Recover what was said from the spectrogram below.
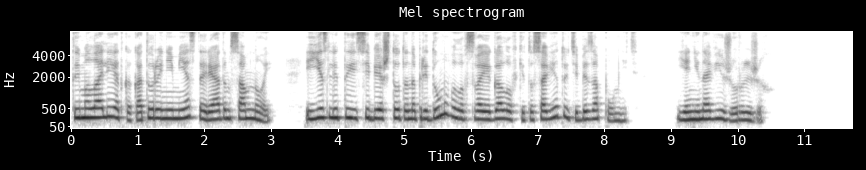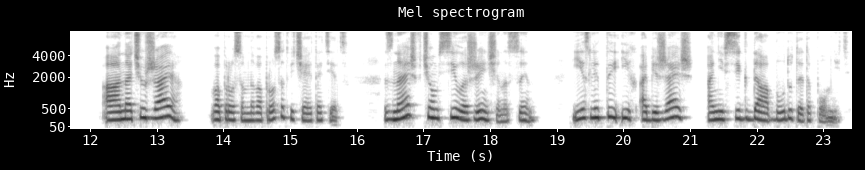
Ты малолетка, которой не место рядом со мной. И если ты себе что-то напридумывала в своей головке, то советую тебе запомнить. Я ненавижу рыжих. А она чужая? Вопросом на вопрос отвечает отец. Знаешь, в чем сила женщины, сын? Если ты их обижаешь, они всегда будут это помнить.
